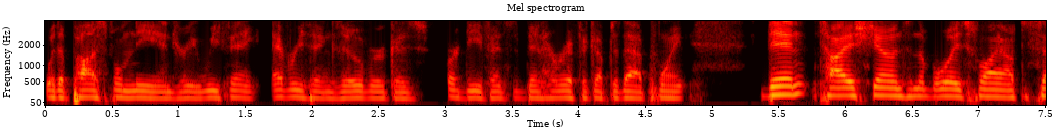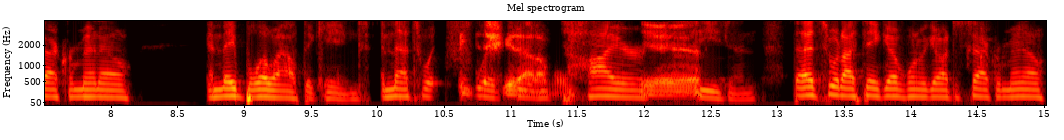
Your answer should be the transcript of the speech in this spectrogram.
with a possible knee injury. We think everything's over because our defense has been horrific up to that point. Then Tyus Jones and the boys fly out to Sacramento and they blow out the Kings. And that's what the flipped the 'em. entire Yeah. season. That's what I think of when we go out to Sacramento.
